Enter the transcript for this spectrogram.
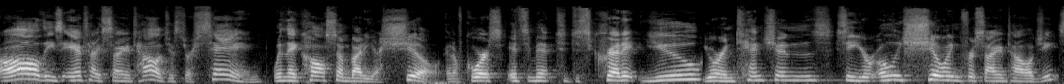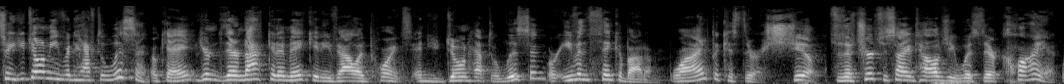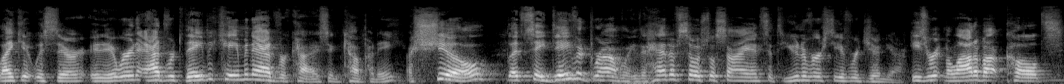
all these anti Scientologists are saying when they call somebody a shill. And of course, it's meant to discredit you, your intentions. See, you're only shilling for Scientology, so you don't even have to listen, okay? You're, they're not going to make any valid points, and you don't have to listen or even think about them. Why? Because they're a shill. So the Church of Scientology was their client, like it was their, they were an advert, they became became an advertising company, a shill. Let's say David Bromley, the head of social science at the University of Virginia. He's written a lot about cults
